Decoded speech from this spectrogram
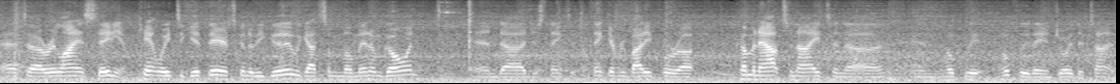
at uh, Reliant Stadium. Can't wait to get there. It's going to be good. We got some momentum going, and uh, just thank thank everybody for coming out tonight, and and hopefully hopefully they enjoyed their time.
